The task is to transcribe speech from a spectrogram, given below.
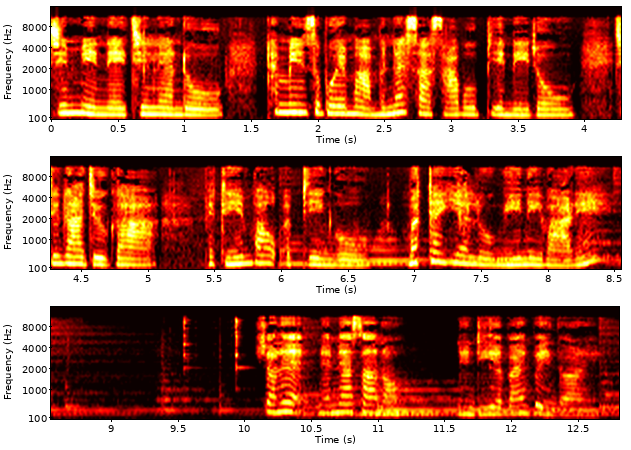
ချကျင်းမင်နဲ့ကျင်းလန့်တို့ထမင်းစပွဲမှာမနှက်စာစားဖို့ပြင်နေတော့ကျင်းသားကျူကပဒင်းပေါက်အပြင်ကိုမတ်တက်ရက်လို့ငေးနေပါတယ်ရှောင်းလက်များများစားနော်နင်ဒီရဲ့ပိုင်းပိန်သွားတယ်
